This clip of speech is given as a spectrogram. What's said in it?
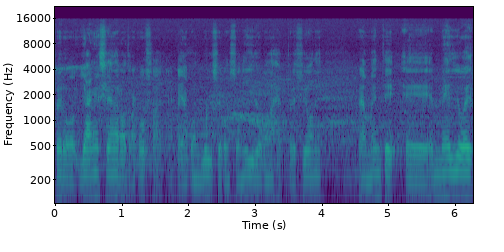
pero ya en escena era otra cosa, ya con luces, con sonido, con las expresiones. Realmente eh, en medio de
